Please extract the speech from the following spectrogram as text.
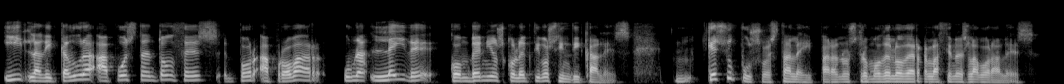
y la dictadura apuesta entonces por aprobar una ley de convenios colectivos sindicales. ¿Qué supuso esta ley para nuestro modelo de relaciones laborales?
